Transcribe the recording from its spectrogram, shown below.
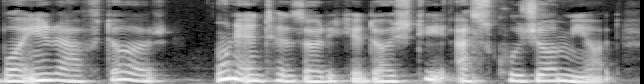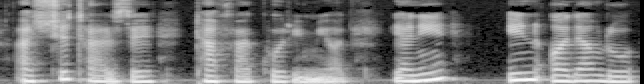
با این رفتار اون انتظاری که داشتی از کجا میاد؟ از چه طرز تفکری میاد؟ یعنی این آدم رو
